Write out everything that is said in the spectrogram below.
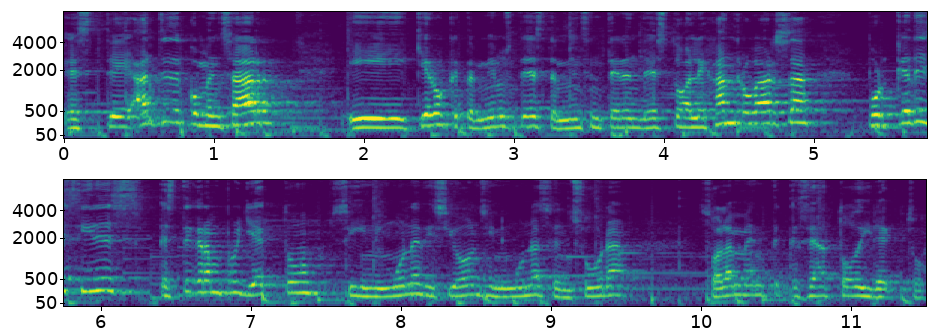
este, antes de comenzar, y quiero que también ustedes también se enteren de esto, Alejandro Garza, ¿por qué decides este gran proyecto sin ninguna edición, sin ninguna censura, solamente que sea todo directo?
